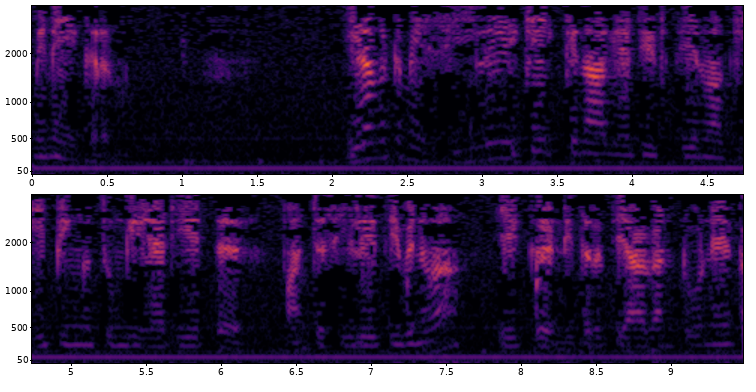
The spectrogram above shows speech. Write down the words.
මෙනෙහි කරනවා. ඊළඟට මේ සීලේ එක එක්කෙනාගේ හැටියට තියෙනවා ගිහි පින්වතුන්ගේ හැටියට පංච සීලේ තිබෙනවා. ඒක නිතර තියාගන්න ඕන එකක්.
